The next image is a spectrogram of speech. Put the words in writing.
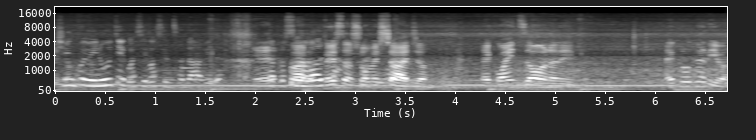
5 minuti e qua si va senza Davide. Eh, La prossima guarda, volta... questo è il suo messaggio. È qua in zona dentro. Eccolo che arriva.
